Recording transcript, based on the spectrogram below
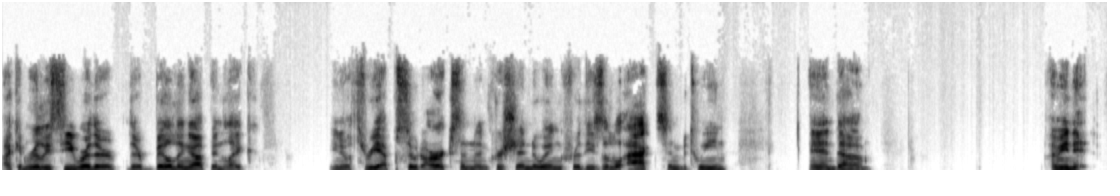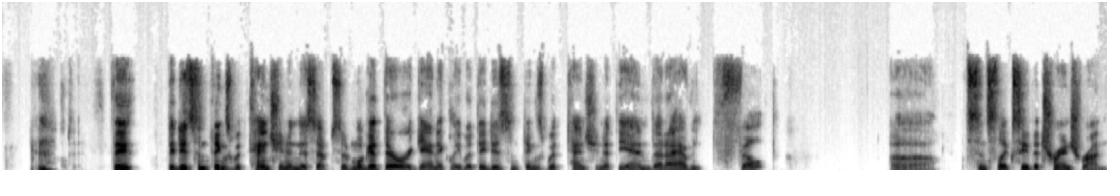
I can really see where they're they're building up in like, you know, three episode arcs and then crescendoing for these little acts in between. And um, I mean, it, they they did some things with tension in this episode. and We'll get there organically, but they did some things with tension at the end that I haven't felt uh since like say the trench run.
